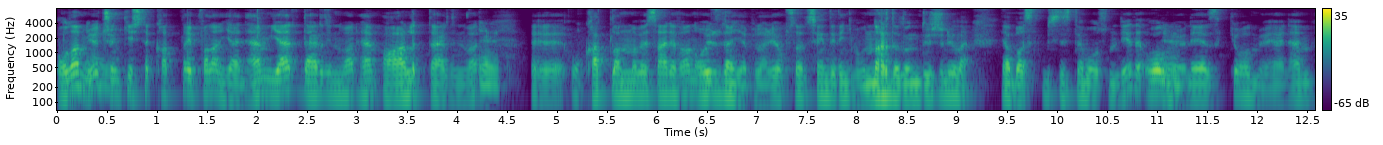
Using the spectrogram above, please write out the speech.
Olamıyor Evet. çünkü işte katlayıp falan yani hem yer derdin var hem ağırlık derdin var. Evet. Ee, o katlanma vesaire falan o yüzden yapıyorlar. Yoksa senin dediğin gibi bunlar da onu düşünüyorlar. Ya basit bir sistem olsun diye de olmuyor. Evet. Ne yazık ki olmuyor. Yani hem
